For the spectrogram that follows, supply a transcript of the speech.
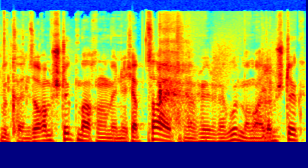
wir können es auch am Stück machen, wenn ich habe Zeit. Und dann hab ich mir gedacht, na gut, machen wir halt am Stück.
